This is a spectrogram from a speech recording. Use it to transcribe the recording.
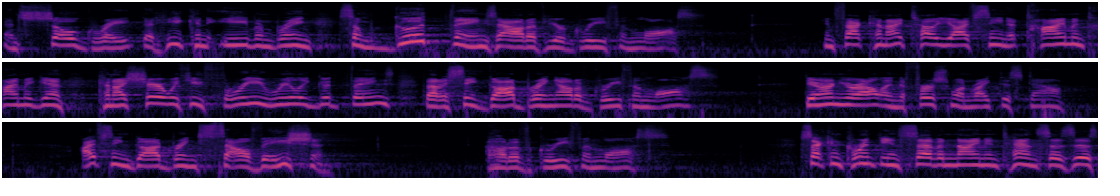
and so great that He can even bring some good things out of your grief and loss. In fact, can I tell you, I've seen it time and time again. Can I share with you three really good things that I see God bring out of grief and loss? There on your outline, the first one, write this down. I've seen God bring salvation out of grief and loss. 2 Corinthians 7 9 and 10 says this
